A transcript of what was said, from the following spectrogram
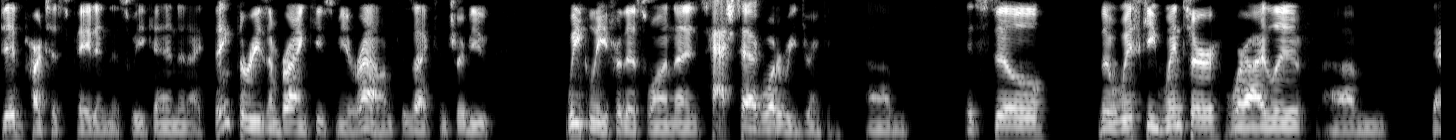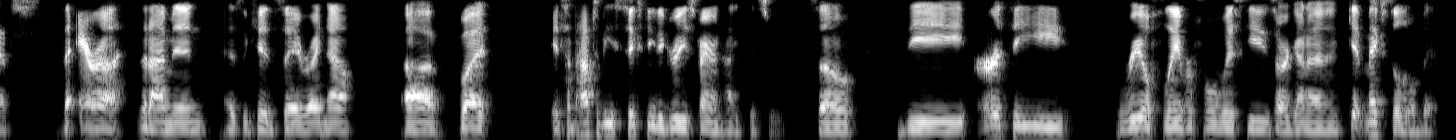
did participate in this weekend. And I think the reason Brian keeps me around, because I contribute weekly for this one, is hashtag what are we drinking? Um, it's still the whiskey winter where I live. Um, that's the era that I'm in, as the kids say right now. Uh, but it's about to be 60 degrees Fahrenheit this week. So the earthy, real flavorful whiskeys are going to get mixed a little bit.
